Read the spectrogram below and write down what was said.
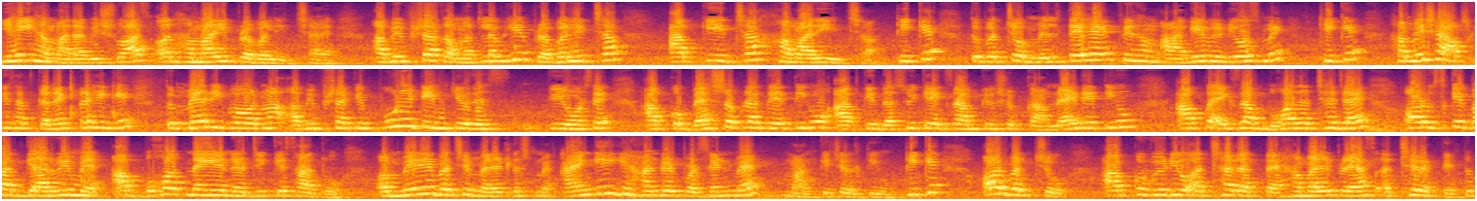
यही हमारा विश्वास और हमारी प्रबल इच्छा है। अभिप्सा का मतलब ही प्रबल इच्छा। आपकी इच्छा, हमारी इच्छा, ठीक है? तो बच्चों, मिलते हैं, फिर हम आगे वीडियोस में, ठीक है? हमेशा आपके साथ कनेक्ट रहेंगे। तो मैं रिपा वर्मा, अभिप्सा की पूरी टीम की वजह की ओर से आपको बेस्ट ऑफ़ लक देती हूँ, आपकी दसवीं के एग्ज़ाम के शुभकामनाएँ देती हूँ। आपका एग्ज़ाम बहुत अच्छा जाए और उसके बाद ग्यारहवीं में आप बहुत नई एनर्जी के साथ हो और मेरे बच्चे मेरिट लिस्ट में आएँगे, ये हंड्रेड मैं मान के चलती हूँ, ठीक है? और बच्चों, आपको वीडियो अच्छा लगता है, हमारे प्रयास अच्छे लगते हैं तो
